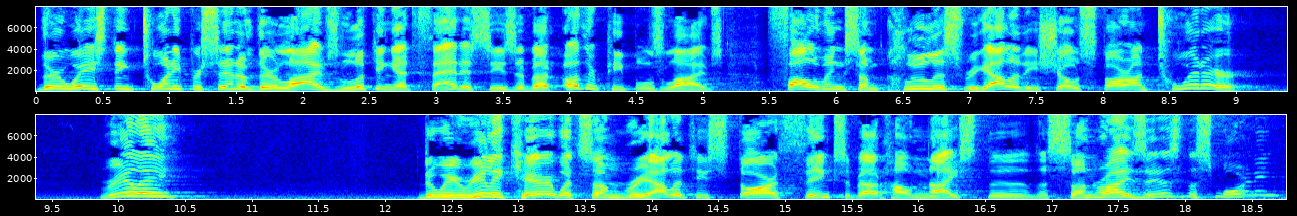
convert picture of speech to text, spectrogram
They're wasting 20% of their lives looking at fantasies about other people's lives, following some clueless reality show star on Twitter. Really? Do we really care what some reality star thinks about how nice the, the sunrise is this morning?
